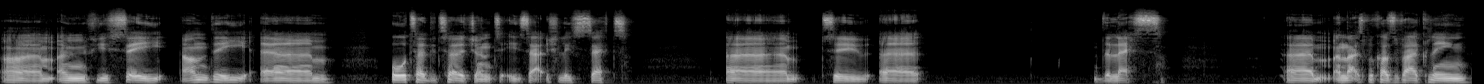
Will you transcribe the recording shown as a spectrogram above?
Um, and if you see on the um, auto detergent it's actually set um, to uh, the less. Um, and that's because of how clean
